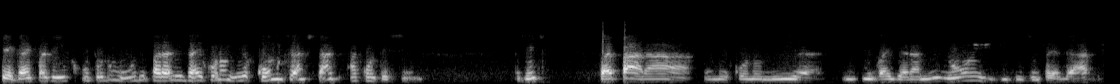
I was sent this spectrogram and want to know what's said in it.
pegar e fazer isso com todo mundo e paralisar a economia, como já está acontecendo. A gente vai parar uma economia e vai gerar milhões de desempregados.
